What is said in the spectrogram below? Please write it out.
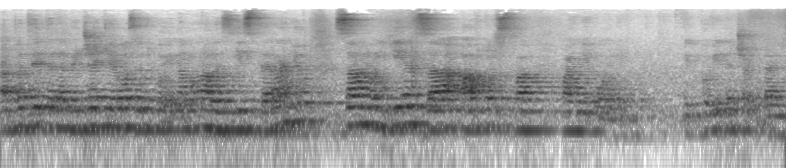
апетити, на бюджеті розвитку і намагали з'їсти радіо, саме є за авторства пані Олі, відповідача Питання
